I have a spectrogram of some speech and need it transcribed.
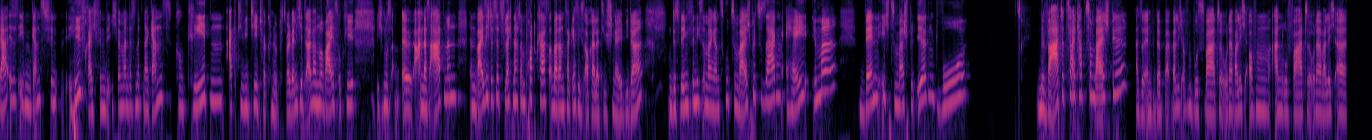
da ist es eben ganz fin hilfreich, finde ich, wenn man das mit einer ganz konkreten Aktivität verknüpft. Weil wenn ich jetzt einfach nur weiß, okay, ich muss äh, anders atmen, dann weiß ich das jetzt vielleicht nach dem Podcast, aber dann vergesse ich es auch relativ schnell wieder. Und deswegen finde ich es immer ganz gut, zum Beispiel zu sagen, hey, immer wenn ich zum Beispiel irgendwo eine Wartezeit habe zum Beispiel, also entweder weil ich auf den Bus warte oder weil ich auf einen Anruf warte oder weil ich äh,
